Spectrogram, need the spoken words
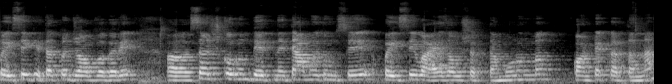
पैसे घेतात पण जॉब वगैरे सर्च करून देत नाही. त्यामुळे तुमचे पैसे वाया जाऊ शकता म्हणून मग कॉन्टॅक्ट करताना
